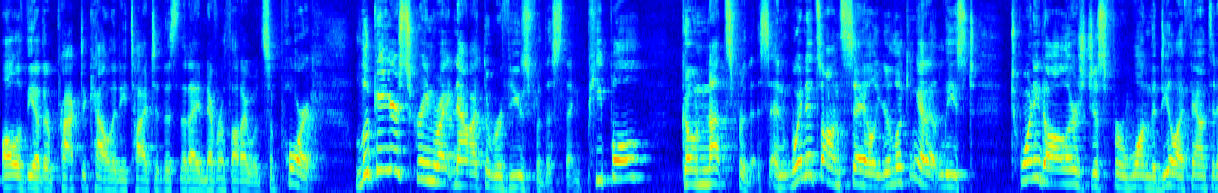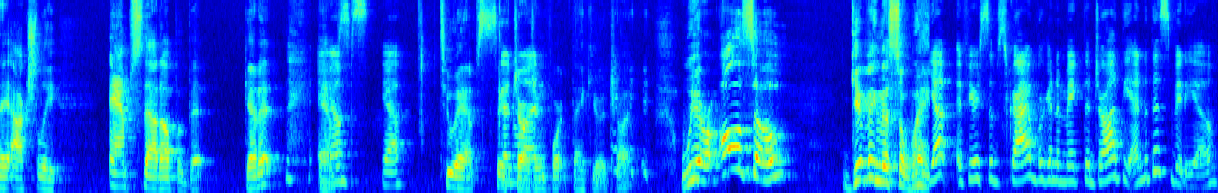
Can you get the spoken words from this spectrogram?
all of the other practicality tied to this that I never thought I would support, look at your screen right now at the reviews for this thing. People go nuts for this. And when it's on sale, you're looking at at least $20 just for one. The deal I found today actually amps that up a bit. Get it? Amps. Yeah. Two amps. Safe Good charging one. port. Thank you. I tried. we are also giving this away. Yep, if you're subscribed, we're gonna make the draw at the end of this video.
